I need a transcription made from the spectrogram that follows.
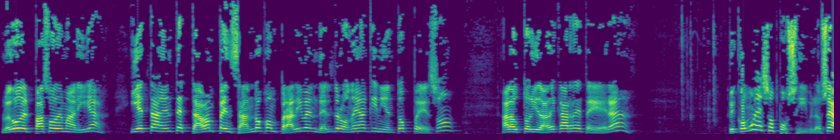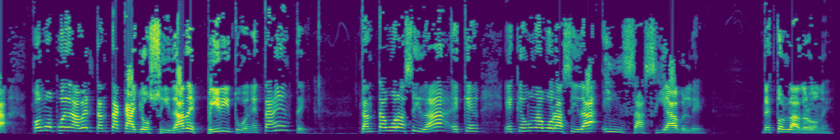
luego del paso de María. Y esta gente estaban pensando comprar y vender drones a 500 pesos a la autoridad de carretera. ¿Y cómo es eso posible? O sea, ¿cómo puede haber tanta callosidad de espíritu en esta gente? Tanta voracidad, es que es que es una voracidad insaciable de estos ladrones.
